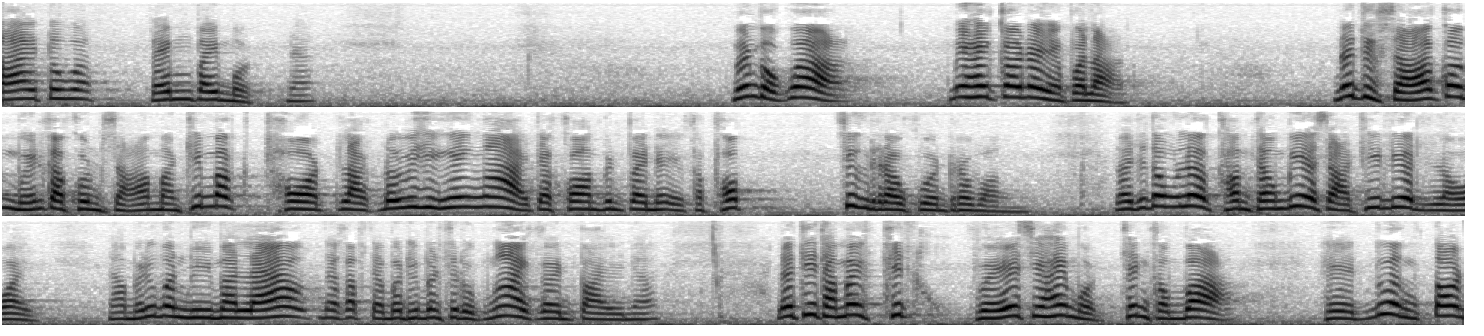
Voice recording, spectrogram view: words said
ตายตัวเต็มไปหมดนะมันบอกว่าไม่ให้ก้าวหน้าอย่างประหลาด นักศึกษาก็เหมือนกับคนสามัญที่มักถอดหลักโดยวิธีง่ายๆ จากความเป็นไปในเอกภพซึ่งเราควรระวัง เราจะต้องเลิกคำทางวิทยาศาสตร์ที่เลื่อนลอยนะไม่รู้มันมีมาแล้วนะครับ แต่บางทีมันสรุปง่ายเกินไปนะและที่ทำให้คิดเวเสียให้หมด เช่นคำว่าเหตุเบื้องต้น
